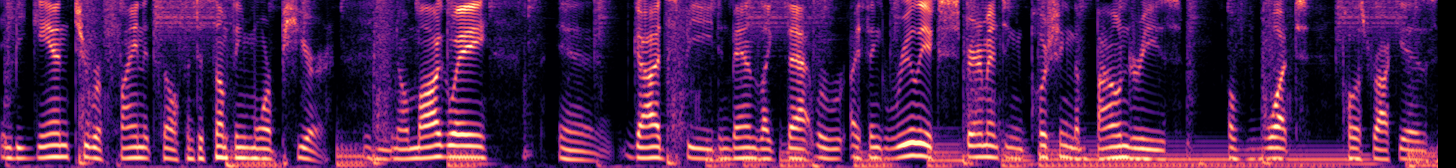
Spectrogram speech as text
and began to refine itself into something more pure. Mm-hmm. You know, Mogwai and Godspeed and bands like that were, I think, really experimenting and pushing the boundaries of what post rock is.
